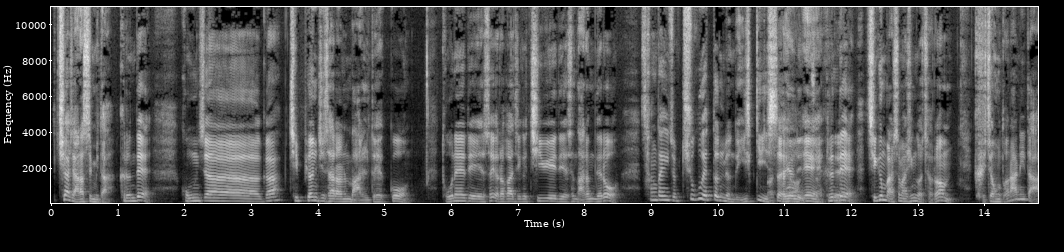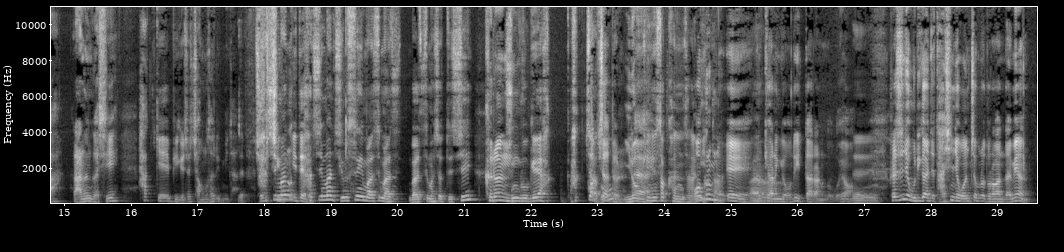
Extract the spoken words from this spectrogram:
취하지 않았습니다. 그런데 공자가 지편지사라는 말도 했고 돈에 대해서 여러 가지 그 지위에 대해서 나름대로 상당히 좀 추구했던 면도 있긴 있어요. 당연히 예. 있죠. 그런데 예. 지금 말씀하신 것처럼 그 정도는 아니다라는 것이 학계의 비교적 정설입니다. 네. 즉 하지만 지금 이대로 하지만 지금 선생님 말씀 말씀하셨듯이 그런 중국의 학, 학자도 학자들. 이렇게 예. 해석하는 사람이 어, 그럼요. 있다. 예. 그렇게 아. 하는 경우도 있다라는 거고요. 네. 그래서 이제 우리가 이제 다시 이제 원점으로 돌아간다면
